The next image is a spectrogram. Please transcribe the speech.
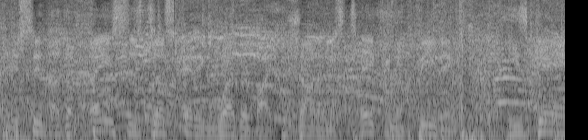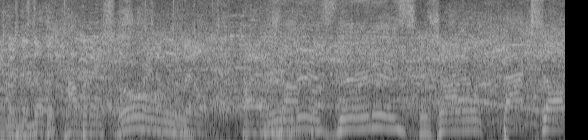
And you see the, the face is just getting weathered by Cojanu. He's taking a beating. He's game, and another combination straight up the oh, middle by There it Ajagba. is, there it is. Cojanu backs up,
